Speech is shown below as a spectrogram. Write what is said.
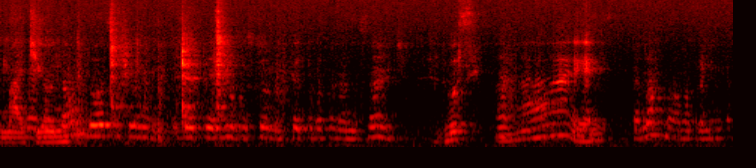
O Matiano. Tão doce que eu tô botando anisante. Doce? Ah, é. Tá normal, mas pra mim tá.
